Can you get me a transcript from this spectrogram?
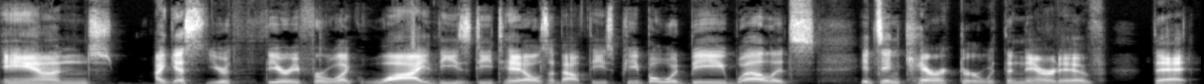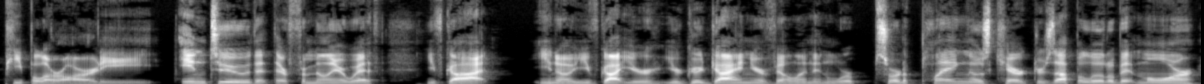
and I guess your theory for like why these details about these people would be, well, it's it's in character with the narrative that people are already into, that they're familiar with. You've got you know you've got your your good guy and your villain and we're sort of playing those characters up a little bit more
